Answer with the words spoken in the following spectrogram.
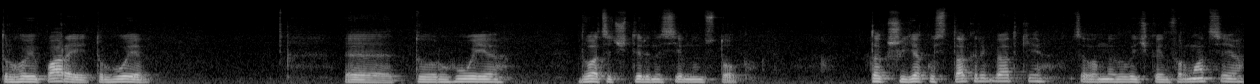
торгові пари і торгує, е, торгує 24 на 7 нон-стоп. Так що якось так, ребятки. Це вам невеличка інформація.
